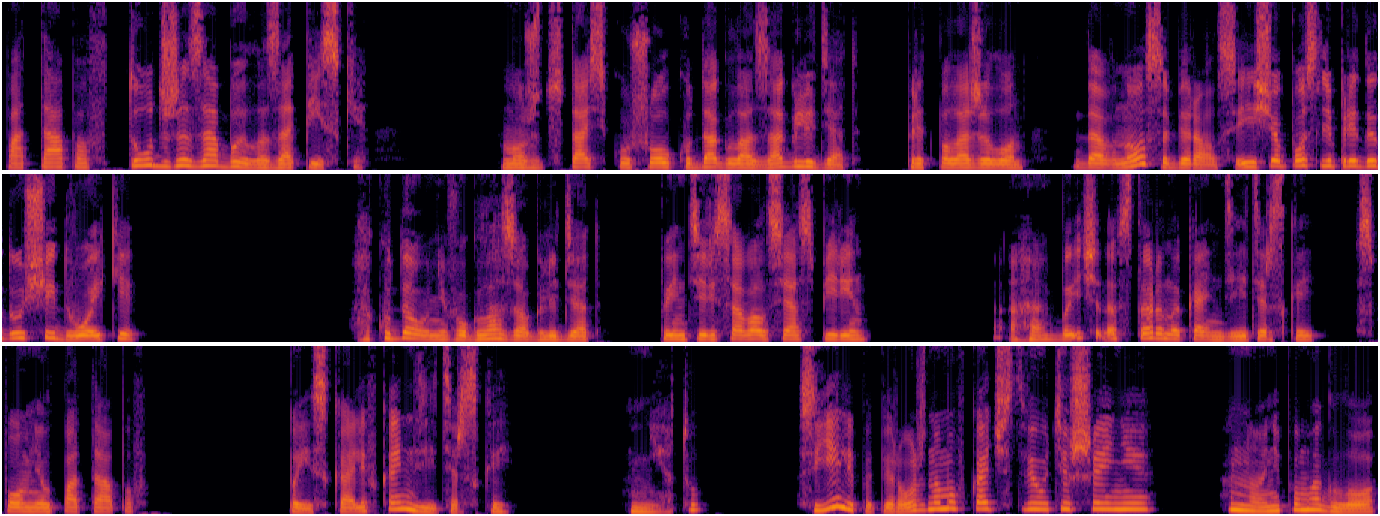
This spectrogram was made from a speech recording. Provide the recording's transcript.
Потапов тут же забыл о записке. «Может, Стасик ушел, куда глаза глядят?» — предположил он. «Давно собирался, еще после предыдущей двойки». «А куда у него глаза глядят?» — поинтересовался Аспирин. «Обычно в сторону кондитерской», — вспомнил Потапов. Поискали в кондитерской. Нету. Съели по пирожному в качестве утешения, но не помогло.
